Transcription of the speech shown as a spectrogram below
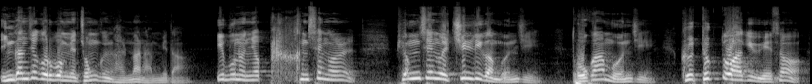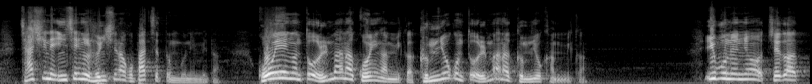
인간적으로 보면 존경할 만합니다. 이분은요, 평생을, 평생을 진리가 뭔지, 도가 뭔지, 그 덕도하기 위해서 자신의 인생을 헌신하고 바쳤던 분입니다. 고행은 또 얼마나 고행합니까? 금욕은 또 얼마나 금욕합니까? 이분은요, 제가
